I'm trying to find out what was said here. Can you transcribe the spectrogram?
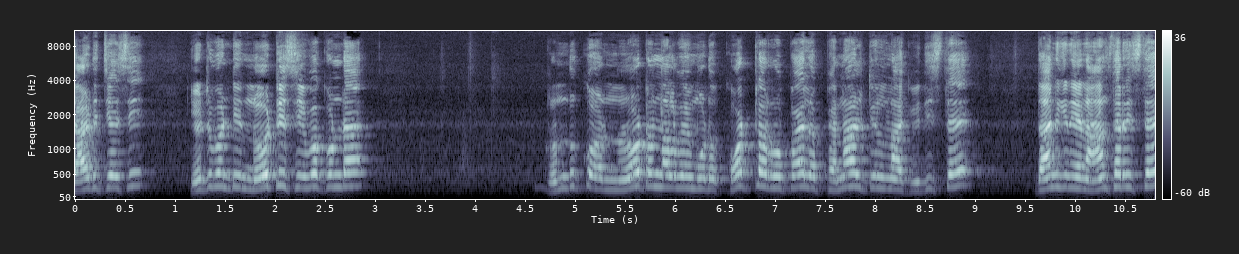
దాడి చేసి ఎటువంటి నోటీస్ ఇవ్వకుండా రెండు కో నూట నలభై మూడు కోట్ల రూపాయల పెనాల్టీలు నాకు విధిస్తే దానికి నేను ఆన్సర్ ఇస్తే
